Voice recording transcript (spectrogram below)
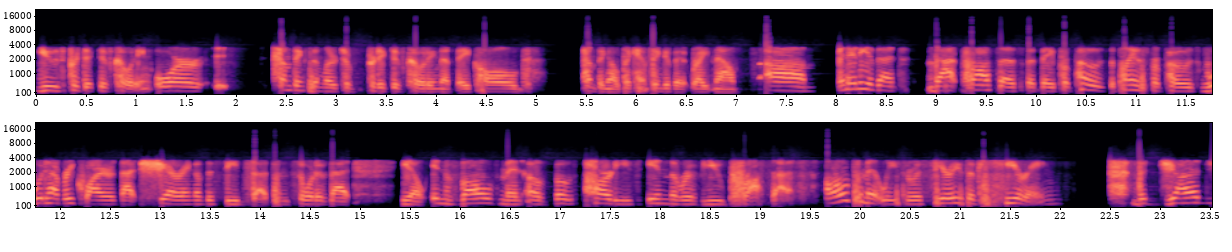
use predictive coding or something similar to predictive coding that they called something else. I can't think of it right now. Um, in any event, that process that they proposed, the plaintiffs proposed, would have required that sharing of the seed sets and sort of that you know, involvement of both parties in the review process. Ultimately, through a series of hearings, the judge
